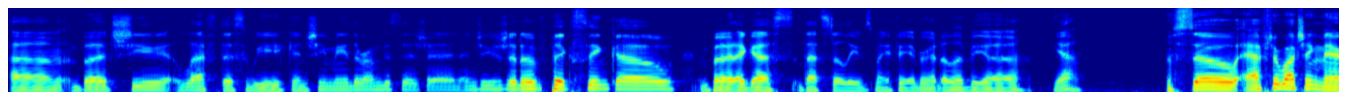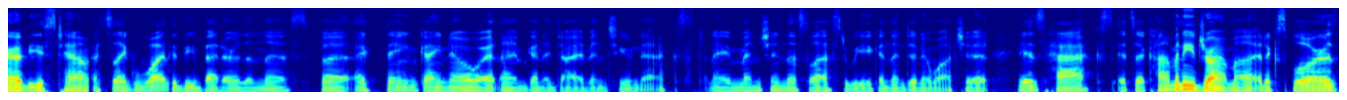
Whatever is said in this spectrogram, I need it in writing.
Um but she left this week and she made the wrong decision and she should have picked cinco. But i guess that still leaves my favorite olivia. Yeah so after watching Mare of Easttown, it's like what could be better than this? But I think I know what I'm gonna dive into next. And I mentioned this last week and then didn't watch it. Is Hacks. It's a comedy drama. It explores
